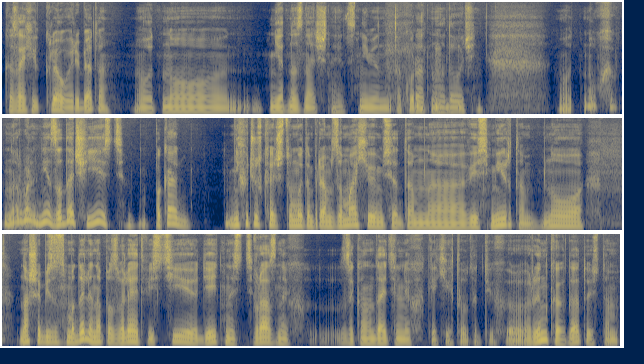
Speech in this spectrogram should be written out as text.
Казахи клевые ребята, вот, но неоднозначные. С ними аккуратно надо очень. Вот. Ну, нормально. Нет, задачи есть. Пока не хочу сказать, что мы там прям замахиваемся там на весь мир, там, но наша бизнес-модель, она позволяет вести деятельность в разных законодательных каких-то вот этих э, рынках, да, то есть там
